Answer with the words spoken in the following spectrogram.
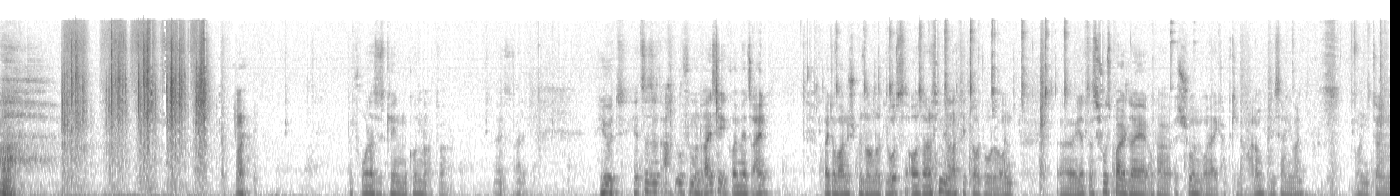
Oh. Naja. Bin froh, dass es kein Kundenrad war. Gut, jetzt ist es 8.35 Uhr, ich räume jetzt ein. Heute war nichts Besonderes los, außer dass mir Rad geklaut wurde. Und äh, jetzt ist Fußball gleich, oder ist schon, oder ich habe keine Ahnung, wie es ja niemand. Und ähm,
